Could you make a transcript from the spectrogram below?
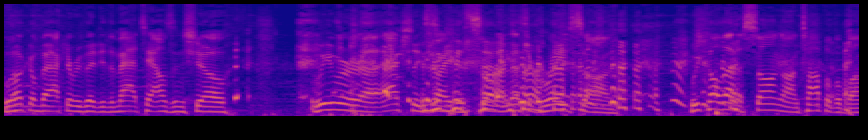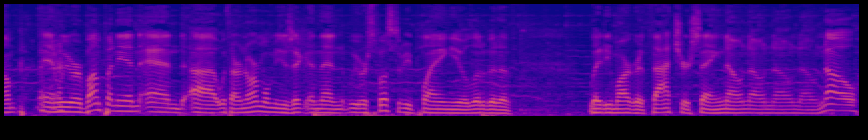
Welcome back, everybody, to the Matt Townsend Show. We were uh, actually trying to set up. That's a great song. We call that a song on top of a bump, and we were bumping in and uh, with our normal music, and then we were supposed to be playing you a little bit of Lady Margaret Thatcher saying no, no, no, no, no,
